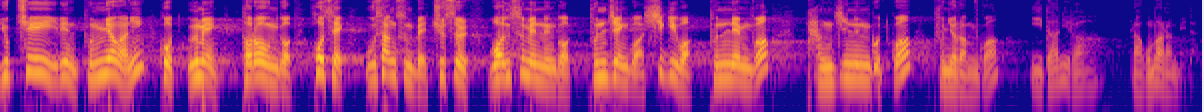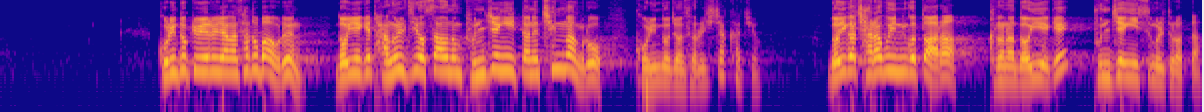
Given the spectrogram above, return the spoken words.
육체의 일은 분명하니 곧 음행, 더러운 것, 호색, 우상숭배, 주술, 원수 맺는 것, 분쟁과 시기와 분냄과 당짓는 것과 분열함과 이단이라라고 말합니다. 고린도 교회를 향한 사도 바울은 너희에게 당을 지어 싸우는 분쟁이 있다는 책망으로 고린도전서를 시작하죠. 너희가 잘하고 있는 것도 알아. 그러나 너희에게 분쟁이 있음을 들었다.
